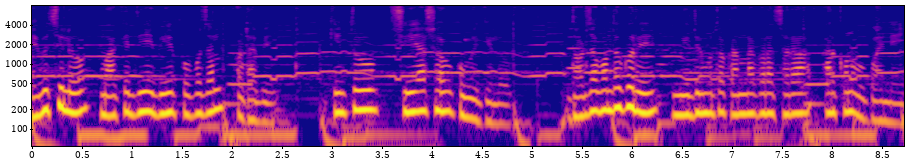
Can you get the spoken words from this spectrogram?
ভেবেছিল মাকে দিয়ে বিয়ের প্রপোজাল পাঠাবে কিন্তু সে আশাও কমে গেল। দরজা বন্ধ করে মেয়েদের মতো কান্না করা ছাড়া আর কোনো উপায় নেই।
